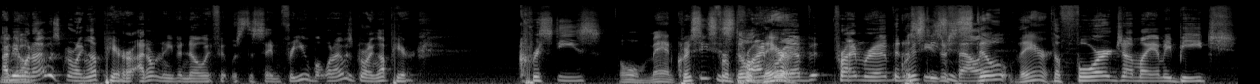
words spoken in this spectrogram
I mean, when I was growing up here, I don't even know if it was the same for you, but when I was growing up here, Christy's oh man christy's is still prime there rib, prime rib, and christy's a Caesar is salad. still there the Forge on Miami Beach.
